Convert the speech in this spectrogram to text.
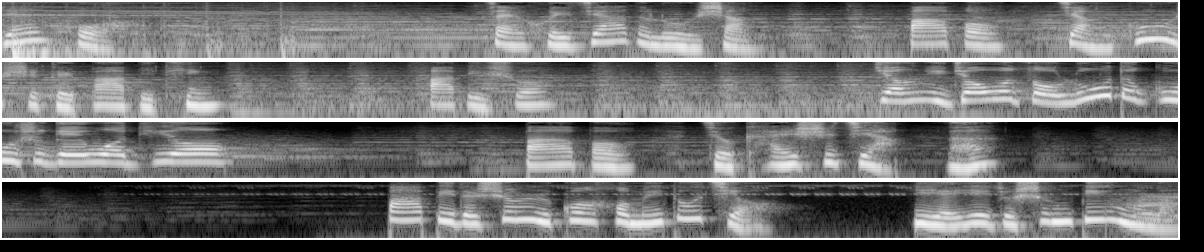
烟火，在回家的路上，巴布讲故事给芭比听。芭比说：“讲你教我走路的故事给我听。”巴布就开始讲了。芭比的生日过后没多久，爷爷就生病了，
